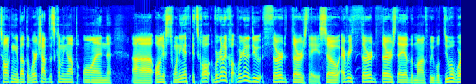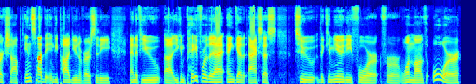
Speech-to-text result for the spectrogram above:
talking about the workshop that's coming up on uh, August 20th. It's called we're gonna call we're gonna do third Thursdays. So every third Thursday of the month, we will do a workshop inside the IndiePod University, and if you uh, you can pay for that and get access to the community for for one month, or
